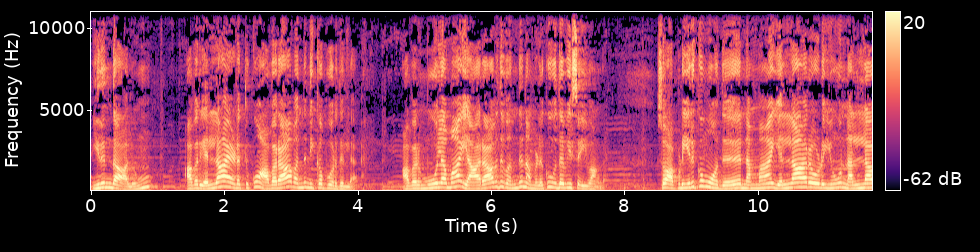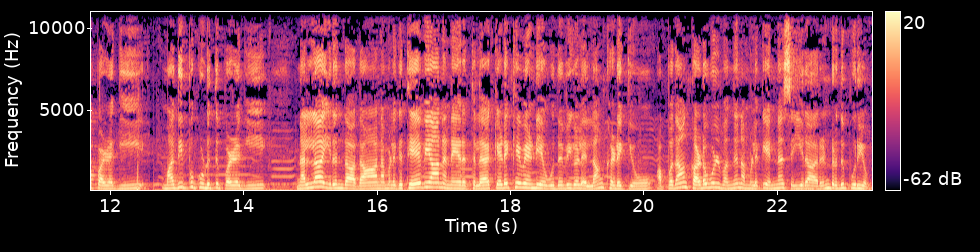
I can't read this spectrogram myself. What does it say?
இருந்தாலும் அவர் எல்லா இடத்துக்கும் அவரா வந்து நிக்க போறதில்ல. அவர் மூலமா யாராவது வந்து நம்மளுக்கு உதவி செய்வாங்க. ஸோ அப்படி இருக்கும்போது நம்ம எல்லாரோடையும் நல்லா பழகி மதிப்பு கொடுத்து பழகி நல்லா இருந்தாதான் நம்மளுக்கு தேவையான நேரத்தில் கிடைக்க வேண்டிய உதவிகள் எல்லாம் கிடைக்கும். அப்போதான் கடவுள் வந்து நம்மளுக்கு என்ன செய்கிறாருன்றது புரியும்.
